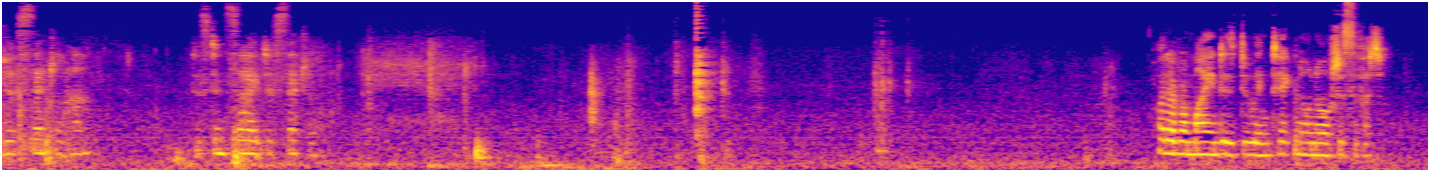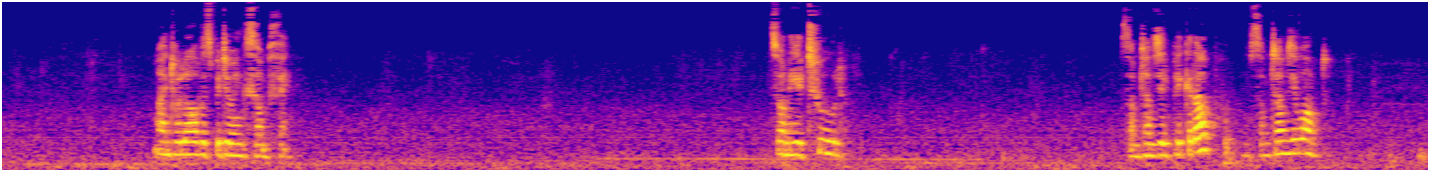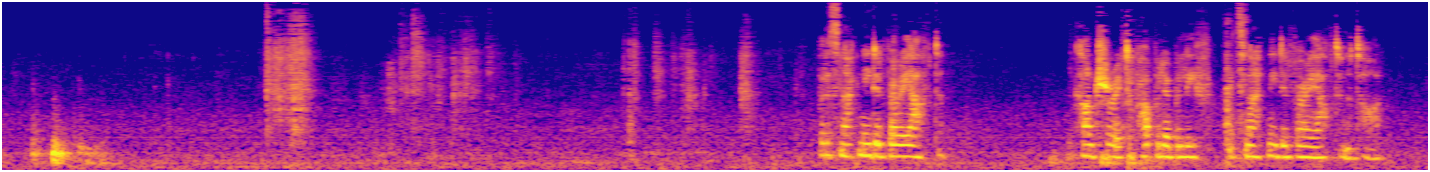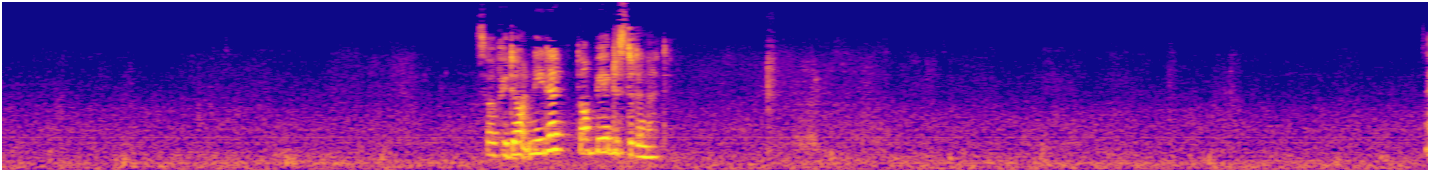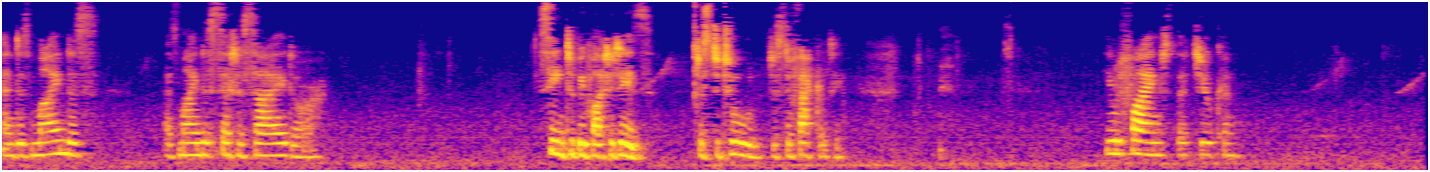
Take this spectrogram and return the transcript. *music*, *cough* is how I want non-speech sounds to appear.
And just settle, huh? Just inside, just settle. Whatever mind is doing, take no notice of it. Mind will always be doing something. It's only a tool. Sometimes you'll pick it up, and sometimes you won't. It's not needed very often. Contrary to popular belief, it's not needed very often at all. So if you don't need it, don't be interested in it. And as mind is as mind is set aside or seen to be what it is, just a tool, just a faculty, you will find that you can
